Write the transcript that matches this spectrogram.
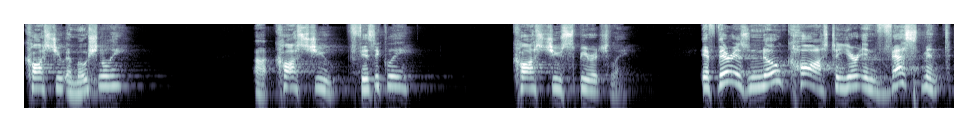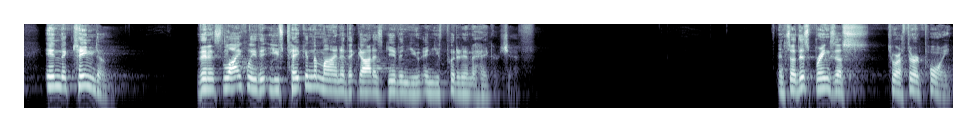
costs you emotionally, uh, costs you physically, costs you spiritually. If there is no cost to your investment in the kingdom, then it's likely that you've taken the mina that God has given you and you've put it in a handkerchief. And so this brings us to our third point.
